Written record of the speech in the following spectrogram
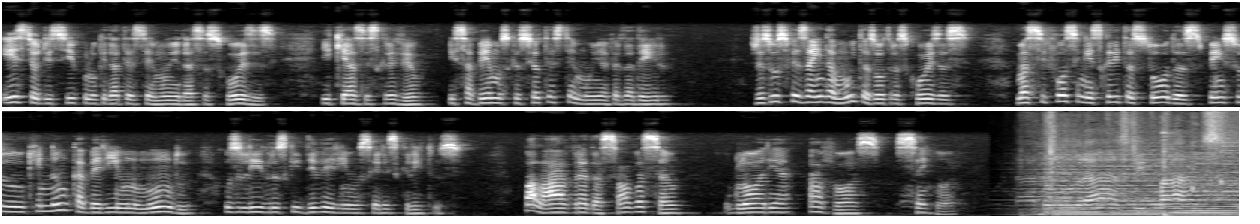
Este é o discípulo que dá testemunho dessas coisas e que as escreveu, e sabemos que o seu testemunho é verdadeiro. Jesus fez ainda muitas outras coisas, mas se fossem escritas todas, penso que não caberiam no mundo os livros que deveriam ser escritos. Palavra da salvação. Glória a vós, Senhor. Adoras de paz.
